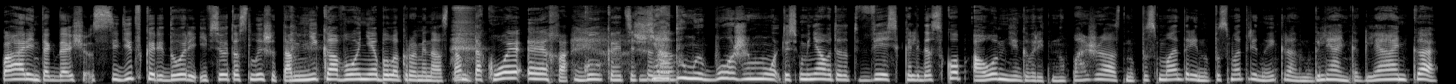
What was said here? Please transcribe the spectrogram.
парень тогда еще сидит в коридоре и все это слышит. Там никого не было, кроме нас. Там такое эхо. Гулкая тишина. Я думаю, боже мой. То есть у меня вот этот весь калейдоскоп, а он мне говорит, ну пожалуйста, ну посмотри, ну посмотри на экран, глянь-ка, глянь-ка.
